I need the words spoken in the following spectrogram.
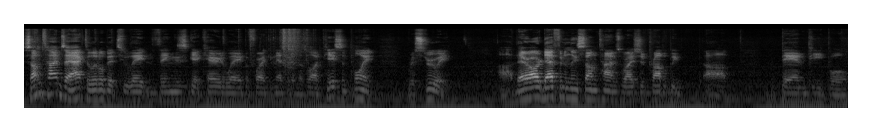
Sometimes I act a little bit too late and things get carried away before I can nip it in the blood. Case in point, Restrui. Uh, there are definitely some times where I should probably uh, ban people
